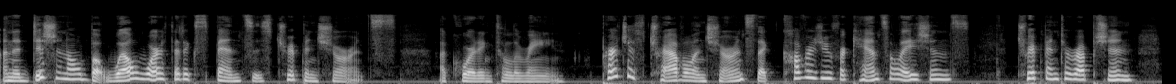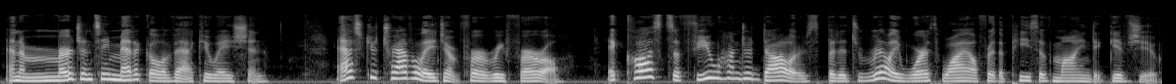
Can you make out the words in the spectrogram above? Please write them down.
An additional but well worth it expense is trip insurance, according to Lorraine. Purchase travel insurance that covers you for cancellations, trip interruption, and emergency medical evacuation. Ask your travel agent for a referral. It costs a few hundred dollars, but it's really worthwhile for the peace of mind it gives you.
